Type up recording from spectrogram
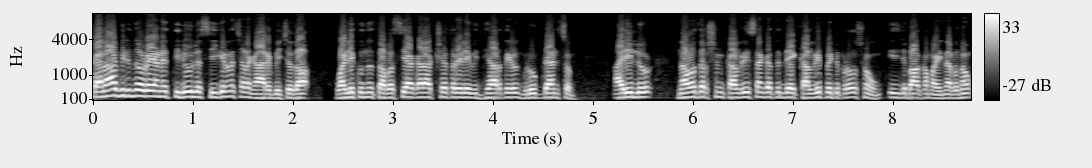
കലാവിരുന്നോടെയാണ് തിരൂരിലെ സ്വീകരണ ചടങ്ങ് ആരംഭിച്ചത്. വള്ളിക്കുന്ന് തപസ്യ കലാക്ഷേത്രയിലെ വിദ്യാർത്ഥികൾ ഗ്രൂപ്പ് ഡാൻസും അരില്ലൂർ നവദർശൻ കളറി സംഘത്തിന്റെ കളറിപ്പറ്റി പ്രദർശനവും ഇതിന്റെ ഭാഗമായി നടന്നു.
